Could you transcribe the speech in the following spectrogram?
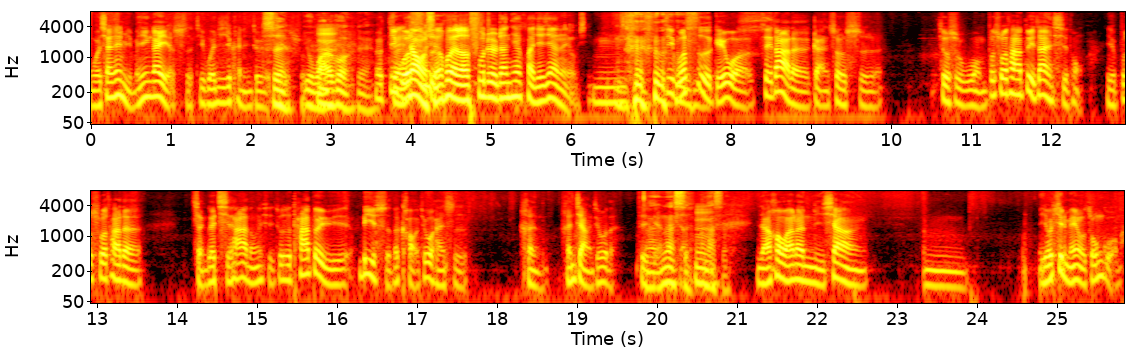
我相信你们应该也是，帝国一肯定就有是有玩过，对，呃帝国对让我学会了复制粘贴快捷键的游戏。嗯，帝国 四给我最大的感受是，就是我们不说它对战系统，也不说它的整个其他的东西，就是它对于历史的考究还是很很讲究的这一点、嗯，那是嗯那是，然后完了，你像，嗯，游戏里面有中国嘛，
